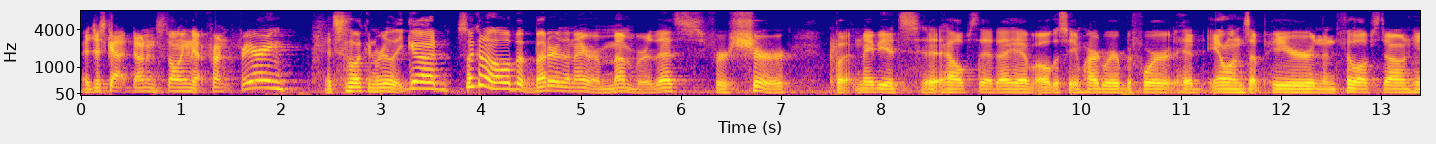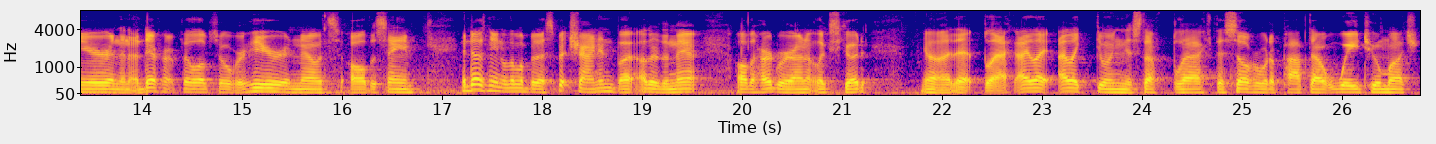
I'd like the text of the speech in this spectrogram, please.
I just got done installing that front fairing. It's looking really good. It's looking a little bit better than I remember, that's for sure. But maybe it's it helps that I have all the same hardware before it had Allen's up here and then Phillips down here and then a different Phillips over here and now it's all the same. It does need a little bit of spit shining, but other than that, all the hardware on it looks good. Uh, that black, I like I like doing this stuff black. The silver would have popped out way too much.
